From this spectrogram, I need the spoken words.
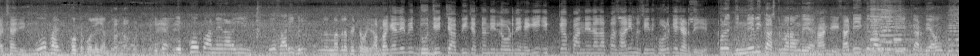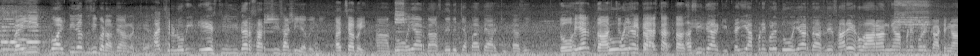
ਅੱਛਾ ਜੀ। ਉਹ ਫੈ- ਫੁੱਟ ਖੁੱਲ ਜਾਂਦੀ ਫੁੱਟ ਠੀਕ ਹੈ? ਇੱਕੋ ਪਾਨੇ ਨਾਲ ਜੀ ਇਹ ਸਾਰੀ ਫਿਰ ਮਤਲਬ ਫਿੱਟ ਹੋ ਜਾਂਦੀ ਆਪਾਂ ਹੈ ਕਹਿੰਦੇ ਵੀ ਦੂਜੀ ਚਾਬੀ ਚੱਕਣ ਦੀ ਲੋੜ ਨਹੀਂ ਹੈਗੀ। ਇੱਕ ਪਾਨੇ ਨਾਲ ਆਪਾਂ ਸਾਰੀ ਮਸ਼ੀਨ ਖੋਲ ਕੇ ਜੜ ਦਈਏ ਕੋਲੇ ਜਿੰਨੇ ਵੀ ਕਸਟਮਰ ਆਉਂਦੇ ਆ ਹਾਂਜੀ। ਸਾਡੀ ਇੱਕ ਗੱਲ ਦੀ ਤਾਰੀਫ ਕਰਦੇ ਆ ਉਹ। ਬਾਈ ਜੀ ਕੁਆਲਿਟੀ ਦਾ ਤੁਸੀਂ ਬੜਾ ਧਿਆਨ ਰੱਖਿਆ। ਅੱਛਾ। ਲੋ ਵੀ ਇਸ ਚੀਜ਼ ਦਾ ਰਿਸਰਚ ਹੀ ਸਾਡੀ ਆ ਬਾਈ ਜੀ। ਅੱਛਾ ਬਈ। ਹਾਂ 2010 ਦੇ ਵਿੱਚ ਆਪਾਂ ਤਿਆਰ ਕੀਤਾ ਸੀ। 2010 ਚ ਤੁਸੀਂ ਤਿਆਰ ਕਰਤਾ ਸੀ। ਅਸੀਂ ਤਿਆਰ ਕੀਤਾ ਜੀ ਆਪਣੇ ਕੋਲੇ 2010 ਦੇ ਸਾਰੇ ਅਖਬਾਰਾਂ ਦੀਆਂ ਆਪਣੇ ਕੋਲੇ ਕਾਟੀਆਂ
